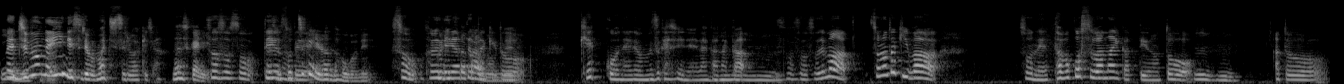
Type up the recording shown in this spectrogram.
いいね。で自分が「いいね」すればマッチするわけじゃん。確かに。そうそうそう。っていうので。そっちが選んだ方がね。そうそれでやってたけど、結構ねでも難しいねなかなか、そうそうそう。でまあその時はそうねタバコ吸わないかっていうのと、うんうん。あと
